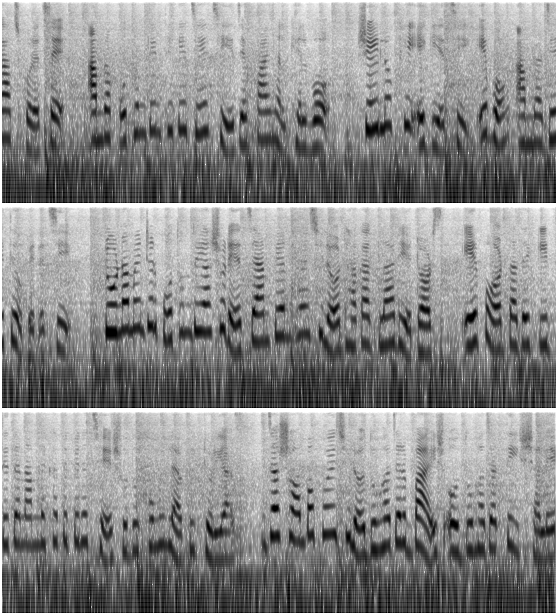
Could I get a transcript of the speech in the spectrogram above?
কাজ করেছে। আমরা প্রথম দিন থেকে চেয়েছি যে ফাইনাল খেলব। সেই লক্ষ্যে এগিয়েছি এবং আমরা যেতেও পেরেছি। টুর্নামেন্টের প্রথম দুই আসরে চ্যাম্পিয়ন হয়েছিল ঢাকা গ্ল্যাডিয়েটর্স এরপর তাদের কীর্তিতে নাম লেখাতে পেরেছে শুধু কুমিল্লা ভিক্টোরিয়াস, যা সম্ভব হয়েছিল দু হাজার বাইশ ও দু হাজার তেইশ সালে।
